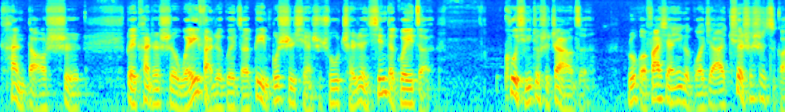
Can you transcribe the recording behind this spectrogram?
看到是被看成是违反这个规则，并不是显示出承认新的规则。酷刑就是这样子。如果发现一个国家确实是搞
